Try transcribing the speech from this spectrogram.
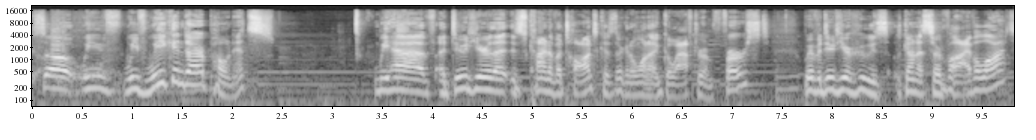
So we've we've weakened our opponents. We have a dude here that is kind of a taunt because they're gonna want to go after him first. We have a dude here who's gonna survive a lot,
